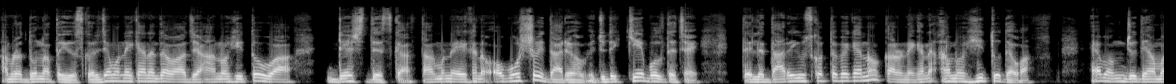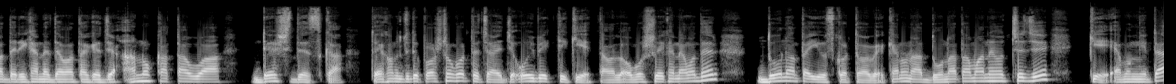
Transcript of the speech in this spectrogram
আমরা দোনাতা ইউজ করি। যেমন এখানে দেওয়া যে আনহিত বা দেশ দেশকা। তার মানে এখানে অবশ্যই দাঁড়ে হবে। যদি কে বলতে চাই তাহলে দাঁড়ে ইউজ করতে হবে কেন? কারণ এখানে আনহিত দেওয়া। এবং যদি আমাদের এখানে দেওয়া থাকে যে আনকাতা ওয়া দেশ দেশকা, তো এখন যদি প্রশ্ন করতে চাই যে ওই ব্যক্তি কে, তাহলে অবশ্যই এখানে আমাদের দোনাতা ইউজ করতে হবে। কেননা দোনাতা মানে হচ্ছে যে কে? এবং এটা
